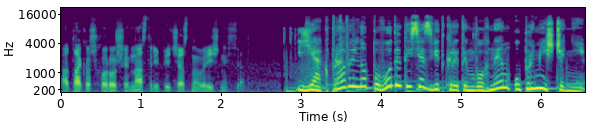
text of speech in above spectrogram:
а також хороший настрій під час новорічних свят. Як правильно поводитися з відкритим вогнем у приміщенні?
